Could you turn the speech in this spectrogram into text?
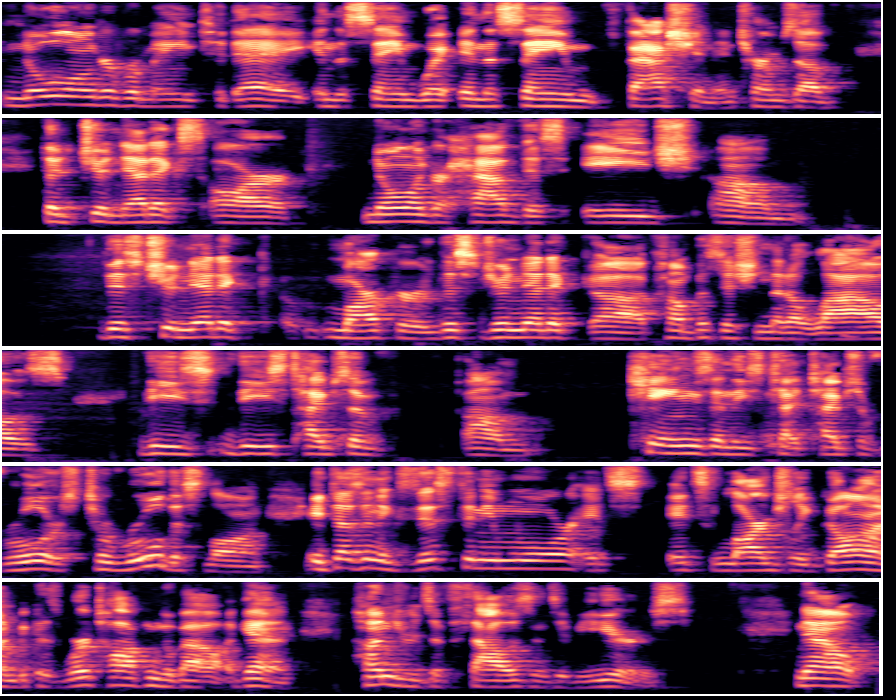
no longer remain today in the same way in the same fashion in terms of the genetics are no longer have this age um, this genetic marker this genetic uh, composition that allows these these types of um, kings and these ty- types of rulers to rule this long. It doesn't exist anymore. It's it's largely gone because we're talking about again hundreds of thousands of years. Now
